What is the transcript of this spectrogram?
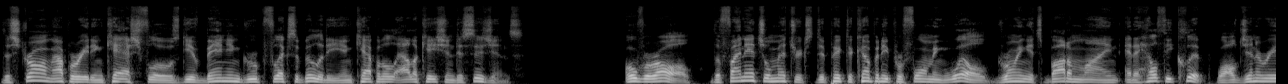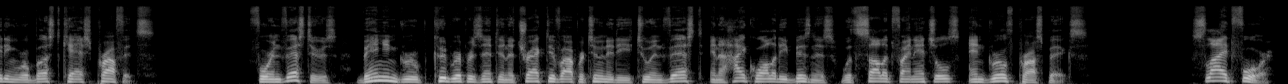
the strong operating cash flows give Banyan Group flexibility in capital allocation decisions. Overall, the financial metrics depict a company performing well, growing its bottom line at a healthy clip while generating robust cash profits. For investors, Banyan Group could represent an attractive opportunity to invest in a high quality business with solid financials and growth prospects. Slide 4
